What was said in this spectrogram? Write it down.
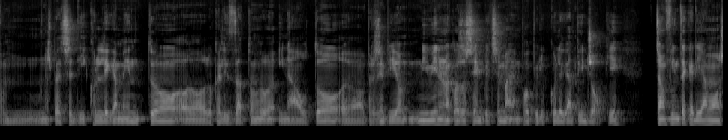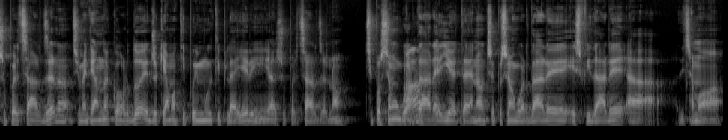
una specie di collegamento uh, localizzato in auto. Uh, per esempio, io, mi viene una cosa semplice, ma è un po' più collegato ai giochi. Facciamo finta che arriviamo a Supercharger, ci mettiamo d'accordo e giochiamo tipo in multiplayer in, al Supercharger, no? Ci possiamo ah, guardare, ah, io e te, no? Ci possiamo guardare e sfidare a, diciamo, a,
